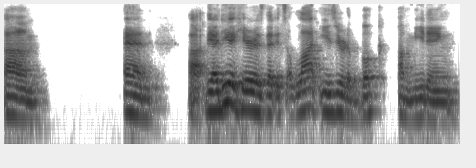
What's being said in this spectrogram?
Um, and uh, the idea here is that it's a lot easier to book a meeting,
